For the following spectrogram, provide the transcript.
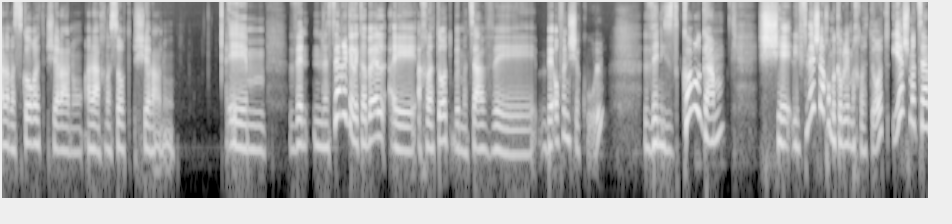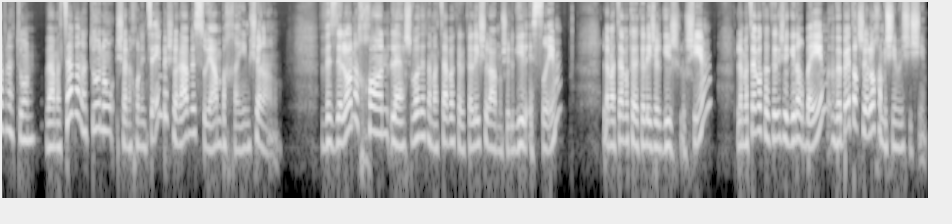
על המשכורת שלנו, על ההכנסות שלנו. אמ, וננסה רגע לקבל אה, החלטות במצב, אה, באופן שקול, ונזכור גם שלפני שאנחנו מקבלים החלטות, יש מצב נתון, והמצב הנתון הוא שאנחנו נמצאים בשלב מסוים בחיים שלנו. וזה לא נכון להשוות את המצב הכלכלי שלנו של גיל 20 למצב הכלכלי של גיל 30, למצב הכלכלי של גיל 40, ובטח שלא 50 ו-60.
